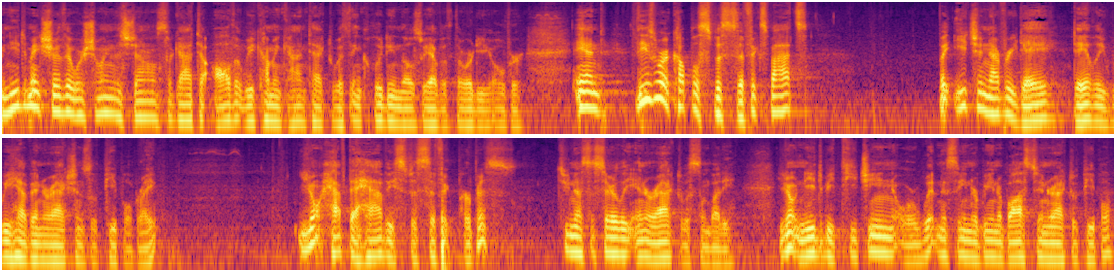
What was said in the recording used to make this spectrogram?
we need to make sure that we're showing this gentleness of God to all that we come in contact with, including those we have authority over. And these were a couple specific spots, but each and every day, daily, we have interactions with people, right? You don't have to have a specific purpose to necessarily interact with somebody. You don't need to be teaching or witnessing or being a boss to interact with people.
